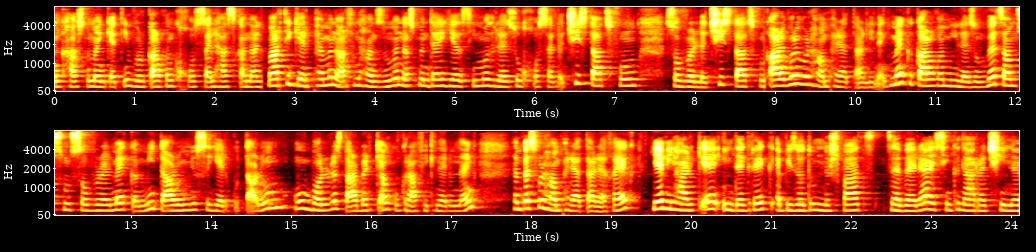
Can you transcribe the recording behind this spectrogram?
ենք հասնում այն կետին, որ կարող ենք խոսել, հասկանալ։ Մարդիկ երբեմն արդեն հանձնում են, ասում են դե ես իմ մոտ լեզու խոսելը չի ստացվում, սովորելը չի ստացվում։ Կարևորը որ համբերատար լինենք։ Մեկը կարող է մի լեզուն 6 ամսում սովորել, մեկը մի տարում, մյուսը 2 տարում ու բոլորս տարբեր կյանք ու գրաֆիկներ ունենք։ Հենց որ համբերատար եղեք եւ իհարկե ինտեգրեք էպիզոդում նշված ձևերը, այսինքն առաջինը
